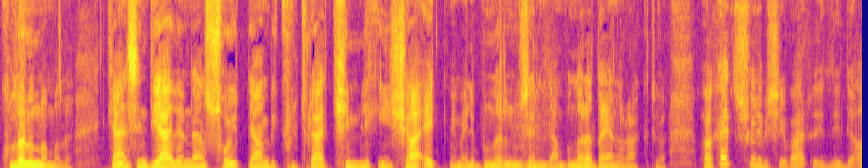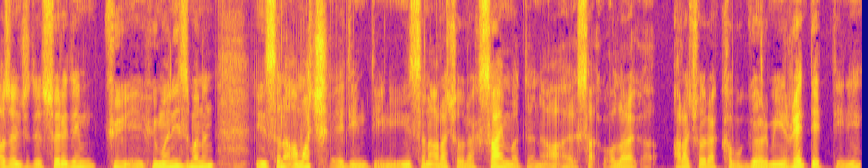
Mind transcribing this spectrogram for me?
kullanılmamalı. Kendisini diğerlerinden soyutlayan bir kültürel kimlik inşa etmemeli bunların Hı-hı. üzerinden, bunlara dayanarak diyor. Fakat şöyle bir şey var. Az önce de söylediğim hümanizmanın insanı amaç edindiğini, insanı araç olarak saymadığını, olarak araç olarak kabul görmeyi reddettiğini,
